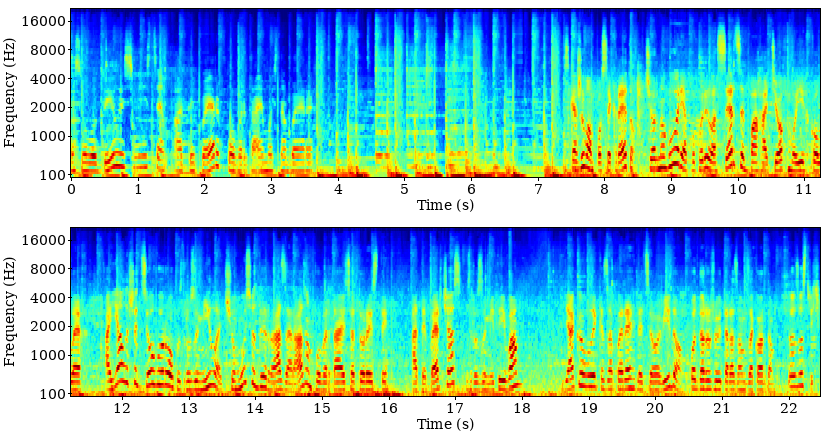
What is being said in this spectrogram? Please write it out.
насолодились місцем, а тепер повертаємось на берег. Скажу вам по секрету, Чорногорія покорила серце багатьох моїх колег. А я лише цього року зрозуміла, чому сюди раз за разом повертаються туристи. А тепер час зрозуміти і вам. Дякую велике за перегляд цього відео. Подорожуйте разом за кордом. До зустрічі!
